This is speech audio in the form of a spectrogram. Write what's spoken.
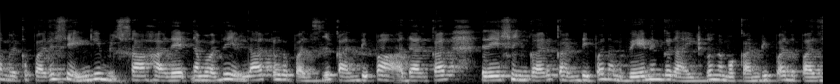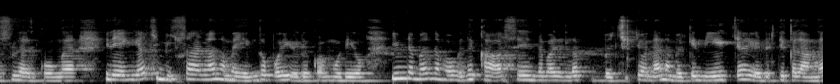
நம்மளுக்கு பரிசு எங்கேயும் மிஸ் ஆகாது. நம்ம வந்து எல்லாத்தோட பரிசுலையும் கண்டிப்பாக ஆதார் கார்டு ரேஷன் கார்டு கண்டிப்பாக நம்ம வேணுங்கிற ஐட்டம் நம்ம கண்டிப்பாக அந்த பரிசில் இருக்குங்க. இது எங்கேயாச்சும் மிஸ் ஆனால் நம்ம எங்கே போய் எடுக்க முடியும்? இந்த மாதிரி நம்ம வந்து காசு இந்த மாதிரிலாம் வச்சுட்டோன்னா நம்மளுக்கு நீட்டாக எடுத்துக்கலாங்க.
